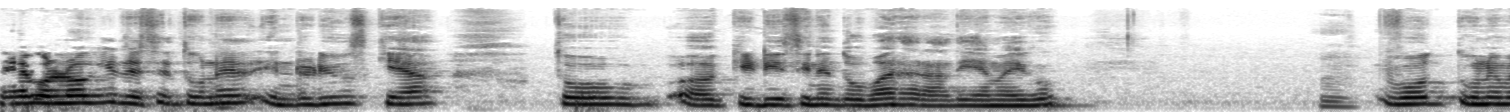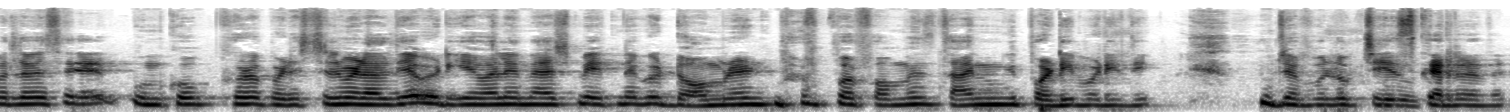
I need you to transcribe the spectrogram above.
मैं बोल रहा हूँ कि जैसे तूने इंट्रोड्यूस किया तो कि डीसी ने दो बार हरा दिया एम को। वो तूने मतलब ऐसे उनको थोड़ा पेडिस्टल में डाल दिया बट ये वाले मैच में इतने कोई डोमिनेंट परफॉर्मेंस था इनकी पड़ी पड़ी थी जब वो लोग चेस कर रहे थे।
